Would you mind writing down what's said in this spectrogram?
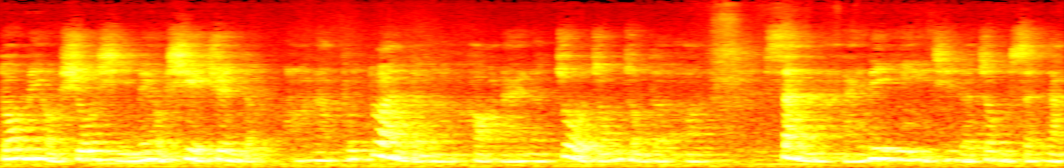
都没有休息，没有谢倦的啊，那不断的呢，好来呢做种种的啊善啊，来利益一切的众生啊。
